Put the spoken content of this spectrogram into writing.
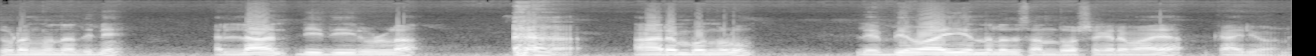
തുടങ്ങുന്നതിന് എല്ലാ രീതിയിലുള്ള ആരംഭങ്ങളും ലഭ്യമായി എന്നുള്ളത് സന്തോഷകരമായ കാര്യമാണ്.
